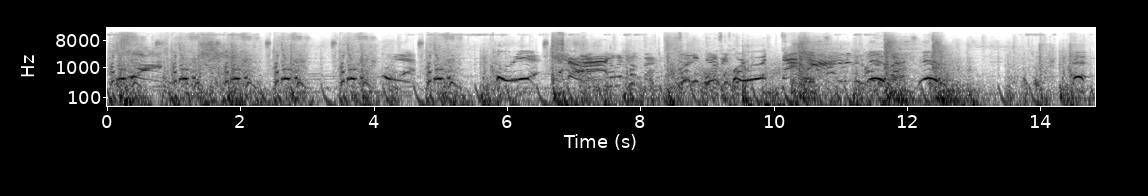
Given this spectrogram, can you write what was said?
Hadouken! Hadouken! Hadouken! Hadouken! Korea! Another comeback! Look at this! Put that! Fire in the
